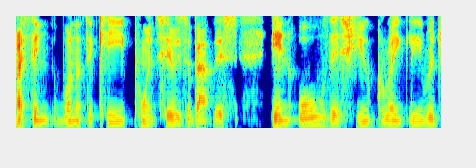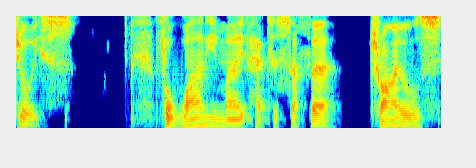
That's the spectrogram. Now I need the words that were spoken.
I think one of the key points here is about this in all this you greatly rejoice. For while you may have had to suffer trials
